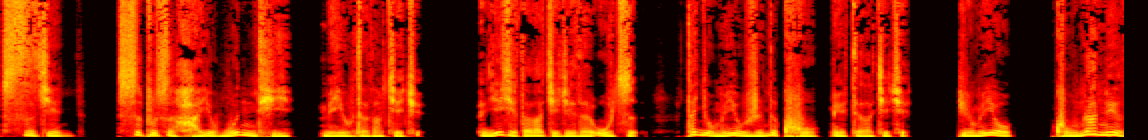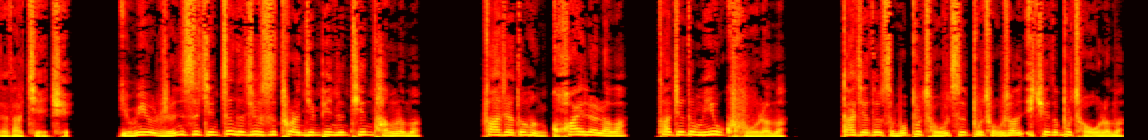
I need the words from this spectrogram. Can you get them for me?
世间是不是还有问题没有得到解决？也许得到解决的物质。但有没有人的苦没有得到解决？有没有苦难没有得到解决？有没有人世间真的就是突然间变成天堂了吗？大家都很快乐了吗？大家都没有苦了吗？大家都什么不愁吃不愁穿，一切都不愁了吗？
